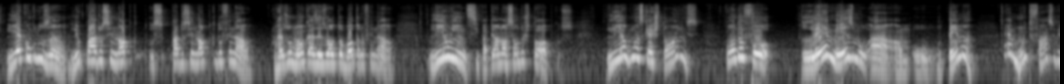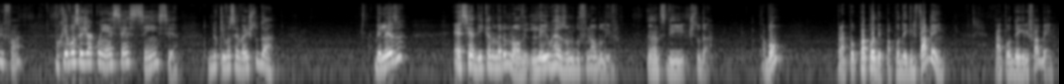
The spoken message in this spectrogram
li a conclusão, li o quadro sinóptico o quadro sinóptico do final. O resumão que às vezes o autor bota no final. Li o índice para ter uma noção dos tópicos. Li algumas questões. Quando eu for ler mesmo a, a, o, o tema, é muito fácil grifar. Porque você já conhece a essência do que você vai estudar. Beleza? Essa é a dica número 9. Leia o resumo do final do livro antes de estudar. Tá bom? Para poder, poder grifar bem. Para poder grifar bem.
